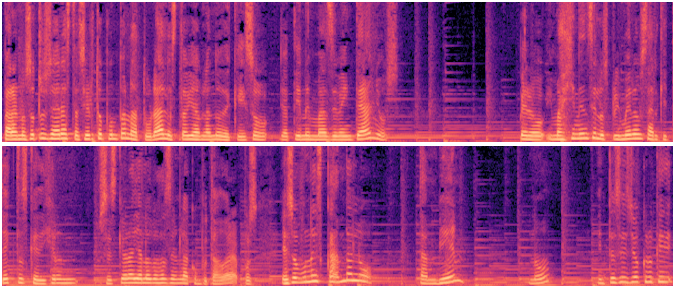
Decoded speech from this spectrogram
para nosotros ya era hasta cierto punto natural. Estoy hablando de que eso ya tiene más de 20 años. Pero imagínense los primeros arquitectos que dijeron, pues es que ahora ya los vas a hacer en la computadora. Pues eso fue un escándalo también, ¿no? Entonces yo creo que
